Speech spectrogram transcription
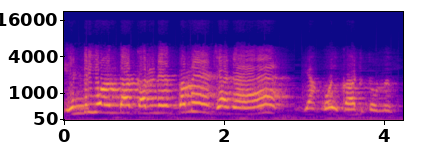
ઇન્દ્રિયો અંધાકરણે ગમે છે ને, ત્યાં કોઈ કાઢતો નથી.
